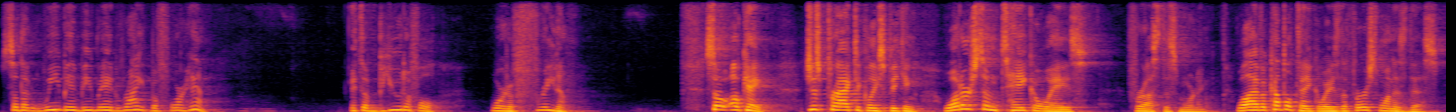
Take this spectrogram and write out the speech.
so that we may be made right before Him. It's a beautiful word of freedom. So, okay, just practically speaking, what are some takeaways for us this morning? Well, I have a couple takeaways. The first one is this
